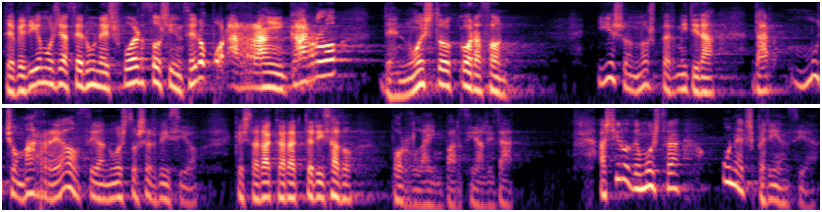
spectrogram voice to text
deberíamos de hacer un esfuerzo sincero por arrancarlo de nuestro corazón. Y eso nos permitirá dar mucho más realce a nuestro servicio, que estará caracterizado por la imparcialidad. Así lo demuestra una experiencia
